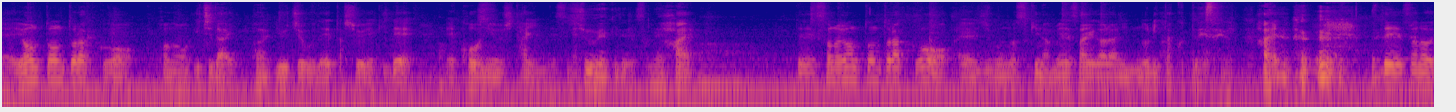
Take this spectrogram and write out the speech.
えー4トントラックをこの1台、はい。YouTube で得た収益で、えー購入したいんですね。収益でですね。はい。でその4トントラックを、えー自分の好きな迷彩柄に塗りたくてですね、はい、でその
